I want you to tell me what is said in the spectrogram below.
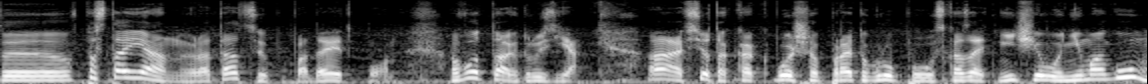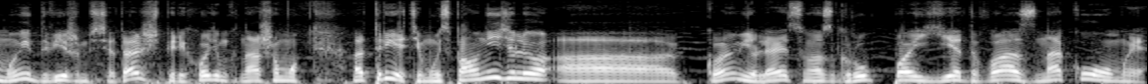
э, в постоянную ротацию попадает он. Вот так, друзья. А все, так как больше про эту группу сказать ничего не могу, мы движемся дальше, переходим к нашему а, третьему исполнителю, а коим является у нас группа Е2 «Знакомые».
